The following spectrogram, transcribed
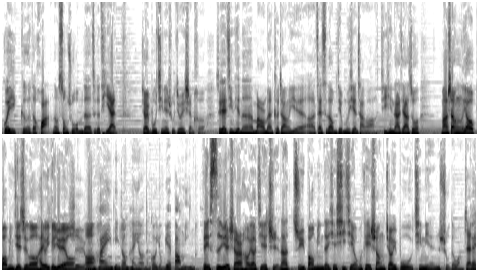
规格的话，那么送出我们的这个提案。教育部青年署就会审核，所以在今天呢，马荣曼科长也啊再次到我们节目的现场啊，提醒大家说，马上要报名截止喽，还有一个月哦。是，我们欢迎听众朋友能够踊跃报名。对，四月十二号要截止。那至于报名的一些细节，我们可以上教育部青年署的网站对，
